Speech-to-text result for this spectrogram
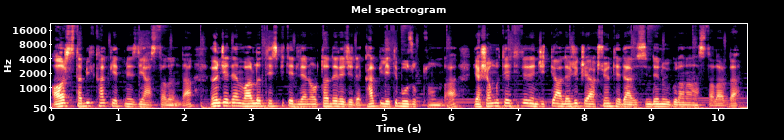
ağır stabil kalp yetmezliği hastalığında, önceden varlığı tespit edilen orta derecede kalp ileti bozukluğunda, yaşamı tehdit eden ciddi alerjik reaksiyon tedavisinden uygulanan hastalarda.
